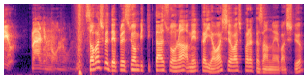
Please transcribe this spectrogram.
diyorum. Marilyn Monroe. Savaş ve depresyon bittikten sonra Amerika yavaş yavaş para kazanmaya başlıyor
